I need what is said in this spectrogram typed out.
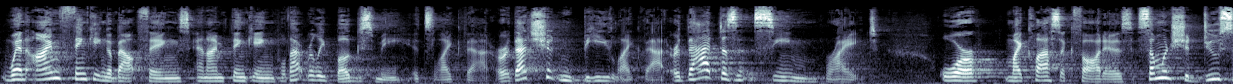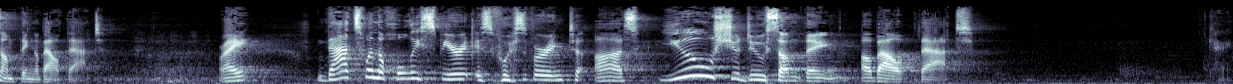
when I'm thinking about things and I'm thinking, well, that really bugs me, it's like that, or that shouldn't be like that, or that doesn't seem right, or my classic thought is, someone should do something about that, right? That's when the Holy Spirit is whispering to us, you should do something about that. Okay.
